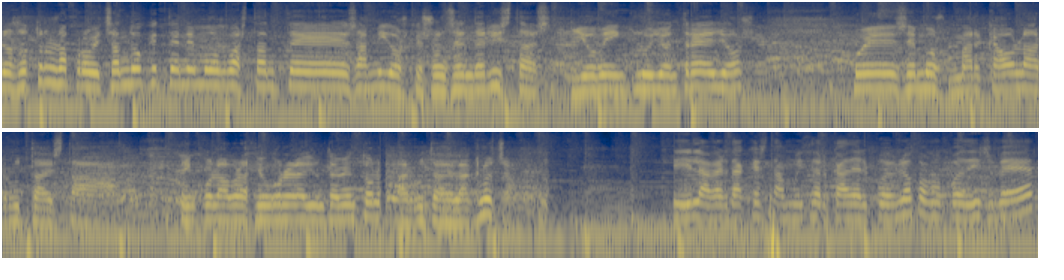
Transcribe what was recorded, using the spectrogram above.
nosotros aprovechando que tenemos bastantes amigos que son senderistas, y yo me incluyo entre ellos, pues hemos marcado la ruta esta en colaboración con el ayuntamiento, la ruta de la clocha. Sí, la verdad que está muy cerca del pueblo, como podéis ver.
